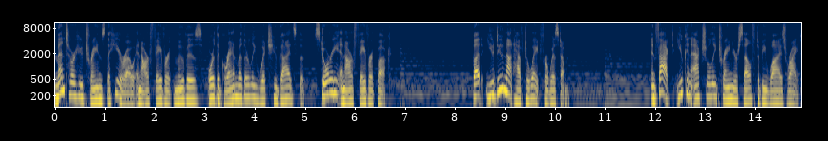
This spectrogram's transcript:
Mentor who trains the hero in our favorite movies, or the grandmotherly witch who guides the story in our favorite book. But you do not have to wait for wisdom. In fact, you can actually train yourself to be wise right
